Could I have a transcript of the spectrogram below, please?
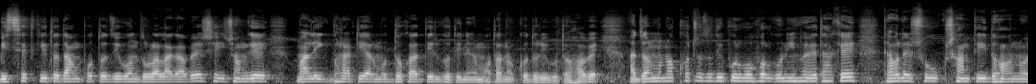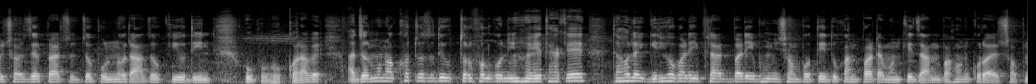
বিচ্ছেদকৃত দাম্পত্য জীবন জোড়া লাগাবে, সেই সঙ্গে মালিক ভাড়াটিয়ার মধ্যকার দীর্ঘদিনের মতানৈক্য দূরীভূত হবে। আর জন্ম নক্ষত্র যদি পূর্ব ফলগুনি হয়ে থাকে, তাহলে সুখ, শান্তি, ধন, ঐশ্বর্যের প্রাচুর্যপূর্ণ রাজকীয় দিন উপভোগ করাবে। আর জন্ম নক্ষত্র যদি উত্তর ফলগুনি হয়ে থাকে, তাহলে গৃহবাড়ি ফ্ল্যাট বাড়ি ভূমি সম্পত্তি, দোকানপাট, এমনকি যানবাহন ক্রয়ের স্বপ্ন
